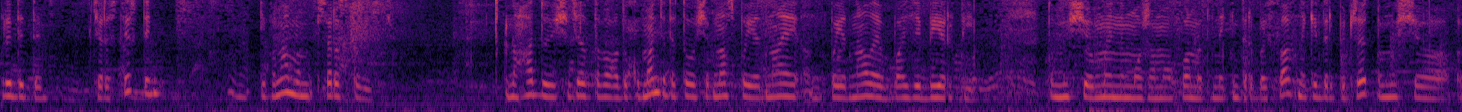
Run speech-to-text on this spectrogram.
прийдете через тиждень, і вона вам все розповість. Нагадую, що я здавала документи для того, щоб нас поєднали в базі BRP. Тому що ми не можемо оформити не кіндербайслаг, не кіндербюджет, тому що е,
